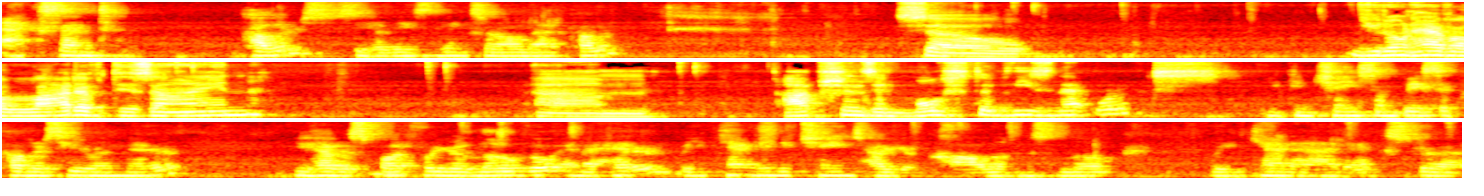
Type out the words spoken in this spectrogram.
accent colors. See how these links are all that color? So you don't have a lot of design um, options in most of these networks. You can change some basic colors here and there. You have a spot for your logo and a header, but you can't really change how your columns look, or you can't add extra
